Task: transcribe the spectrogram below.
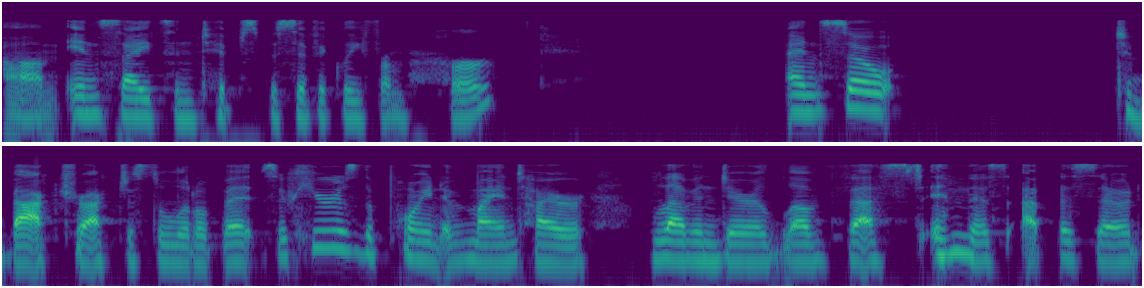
um, insights and tips specifically from her. And so, to backtrack just a little bit, so here's the point of my entire Lavendaire Love Fest in this episode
